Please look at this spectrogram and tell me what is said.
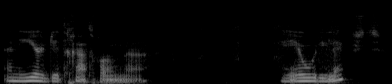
En hier, dit gaat gewoon uh, heel relaxed.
